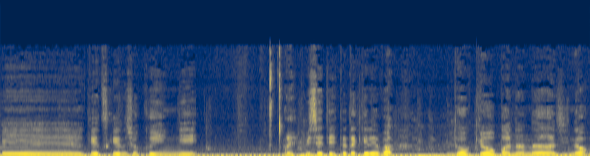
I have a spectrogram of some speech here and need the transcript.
えー、受付の職員に見せていただければ東京バナナ味の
